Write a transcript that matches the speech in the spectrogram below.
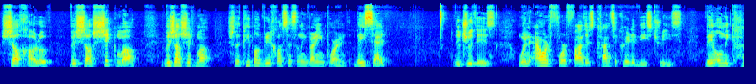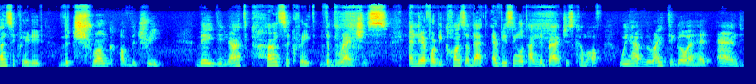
shel charuv v'shel shikma v'shel shikma. So the people of Yericho said something very important. They said, the truth is, when our forefathers consecrated these trees, they only consecrated the trunk of the tree. They did not consecrate the branches. And therefore, because of that, every single time the branches come off, we have the right to go ahead and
